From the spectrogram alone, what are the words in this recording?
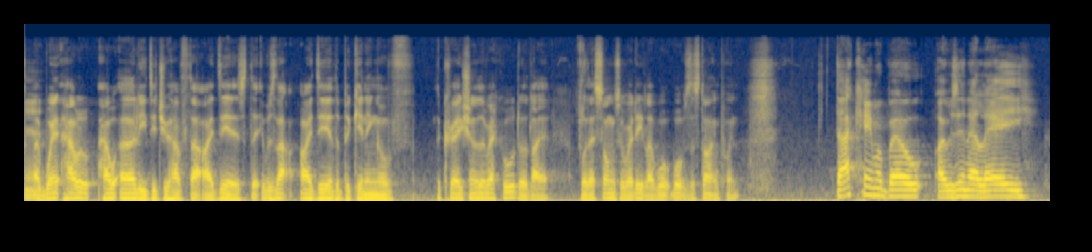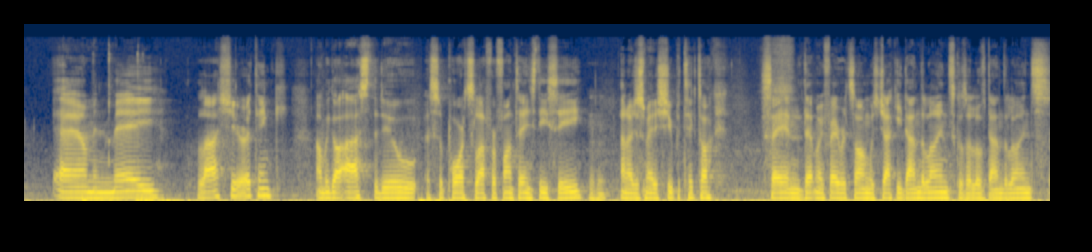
Yeah. Like when, how how early did you have that idea? Is that it was that idea the beginning of the creation of the record, or like were there songs already? Like what what was the starting point? that came about. I was in LA um, in May last year, I think, and we got asked to do a support slot for Fontaines DC, Mm-hmm. and I just made a stupid TikTok saying that my favorite song was Jackie Dandelions because I love dandelions.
